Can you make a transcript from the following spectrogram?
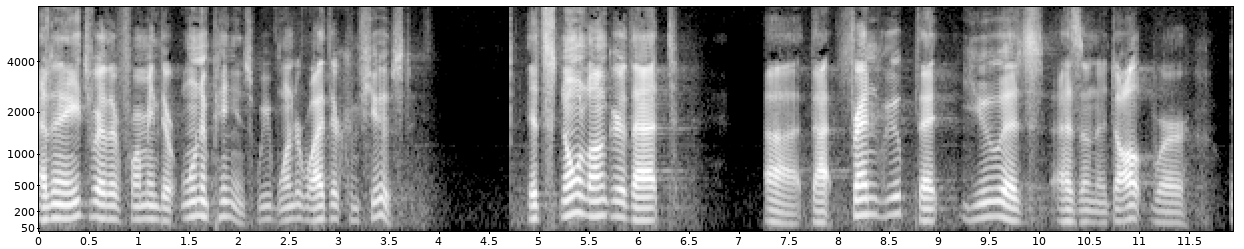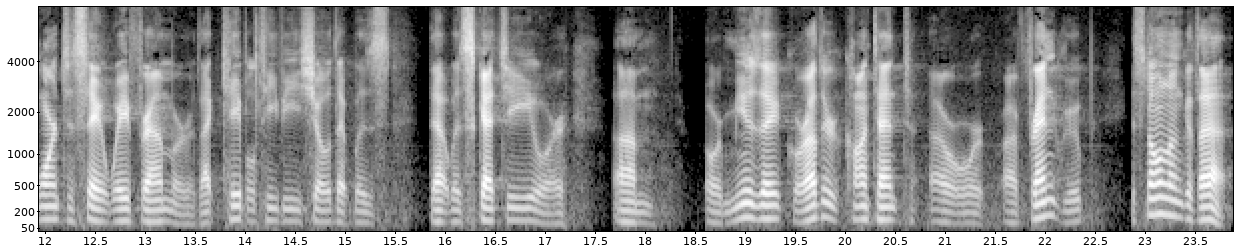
at an age where they're forming their own opinions, we wonder why they're confused. It's no longer that uh, that friend group that you as as an adult were warned to stay away from, or that cable TV show that was that was sketchy, or um, or music, or other content, or, or friend group. It's no longer that.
